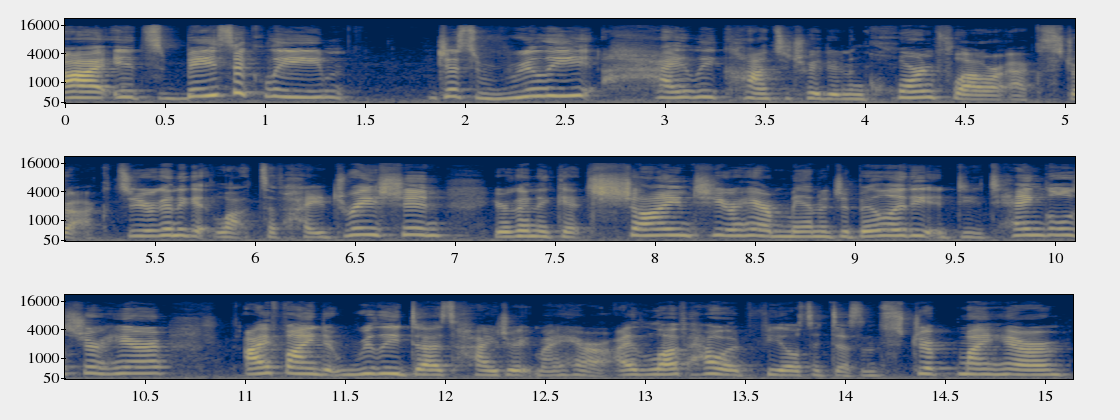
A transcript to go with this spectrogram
uh, it's basically just really highly concentrated in cornflower extract. So you're gonna get lots of hydration, you're gonna get shine to your hair, manageability, it detangles your hair. I find it really does hydrate my hair. I love how it feels. It doesn't strip my hair.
